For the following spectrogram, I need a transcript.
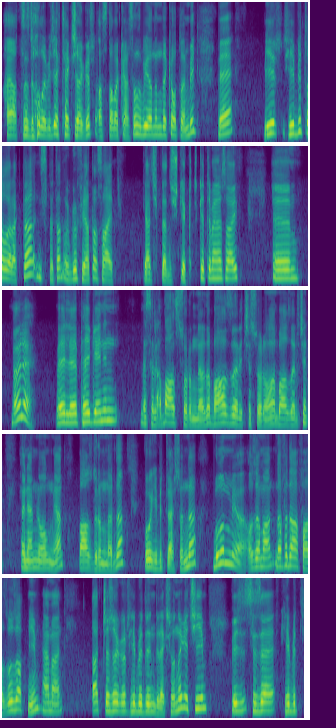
hayatınızda olabilecek tek Jagger. Aslına bakarsanız bu yanındaki otomobil ve bir hibrit olarak da nispeten uygun fiyata sahip. Gerçekten düşük yakıt tüketimine sahip. Ee, böyle. Ve LPG'nin mesela bazı sorunlarda bazıları için sorun olan bazıları için önemli olmayan bazı durumlarda bu hibrit versiyonda bulunmuyor. O zaman lafı daha fazla uzatmayayım. Hemen Dacia Jagger hibridin direksiyonuna geçeyim ve size hibrit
